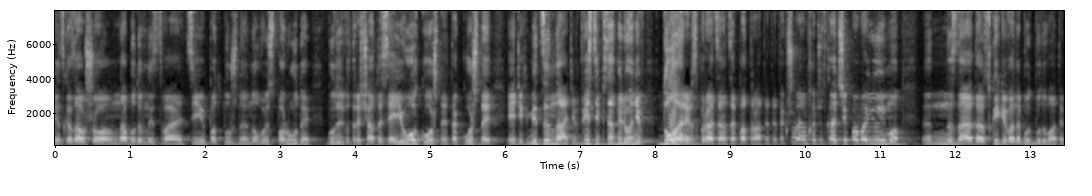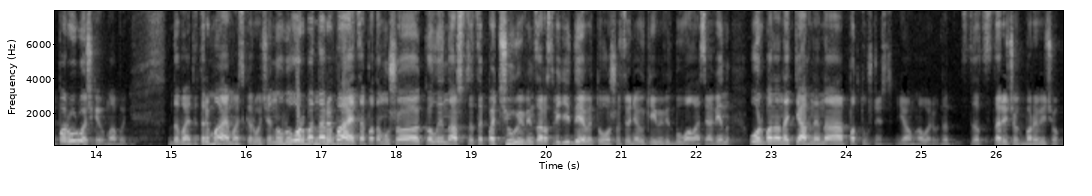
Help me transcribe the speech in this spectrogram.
він сказав, що на будівництво цієї потужної нової споруди будуть витрачатися його кошти та кошти етих меценатів. 250 мільйонів доларів збирається на це потратити. Так що я вам хочу сказати, чи повоюємо, е, не знаю, да, скільки вони будуть будувати? Пару років, мабуть. Давайте тримаємось. Коротше. Ну Орбан наривається, тому що коли наш все це почує, він зараз відійде від того, що сьогодні у Києві відбувалося. А він Орбана натягне на потужність. Я вам говорю. Ну, це Старичок, боровичок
